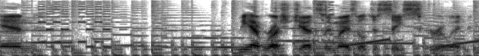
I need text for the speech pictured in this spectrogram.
And we have Rush Jet, so we might as well just say screw it.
